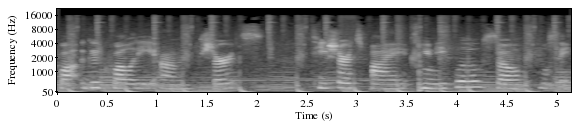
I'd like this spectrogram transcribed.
qual good quality um, shirts, t-shirts by Uniqlo, so we'll see.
